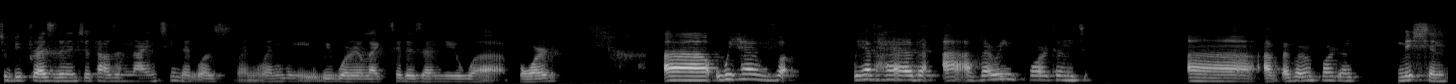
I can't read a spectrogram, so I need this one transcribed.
to be president in 2019. That was when when we we were elected as a new uh, board. Uh, we have we have had a, a very important uh, a, a, very important mission,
